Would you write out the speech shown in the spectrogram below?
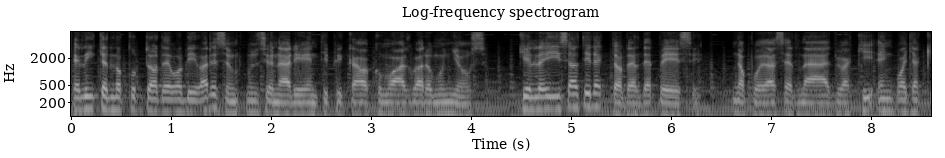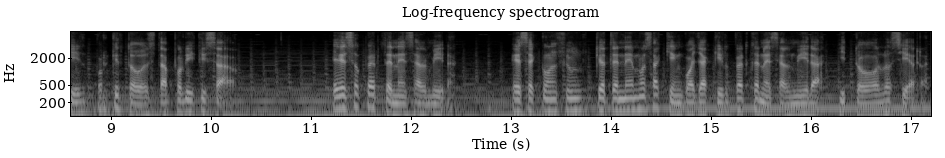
El interlocutor de Bolívar es un funcionario identificado como Álvaro Muñoz, quien le dice al director del DPS, no puedo hacer nada yo aquí en Guayaquil porque todo está politizado. Eso pertenece al Mira. Ese cónsul que tenemos aquí en Guayaquil pertenece al Mira y todo lo cierra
